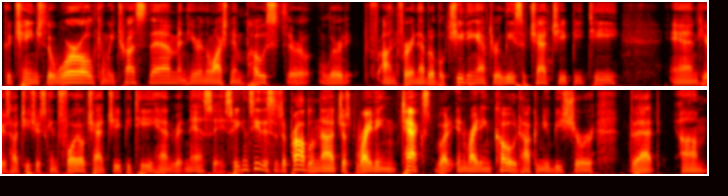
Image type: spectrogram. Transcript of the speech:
Could change the world. Can we trust them? And here in the Washington Post, they're alerted on for inevitable cheating after release of Chat GPT. And here's how teachers can foil Chat GPT handwritten essays. So you can see this is a problem, not just writing text, but in writing code. How can you be sure that um,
